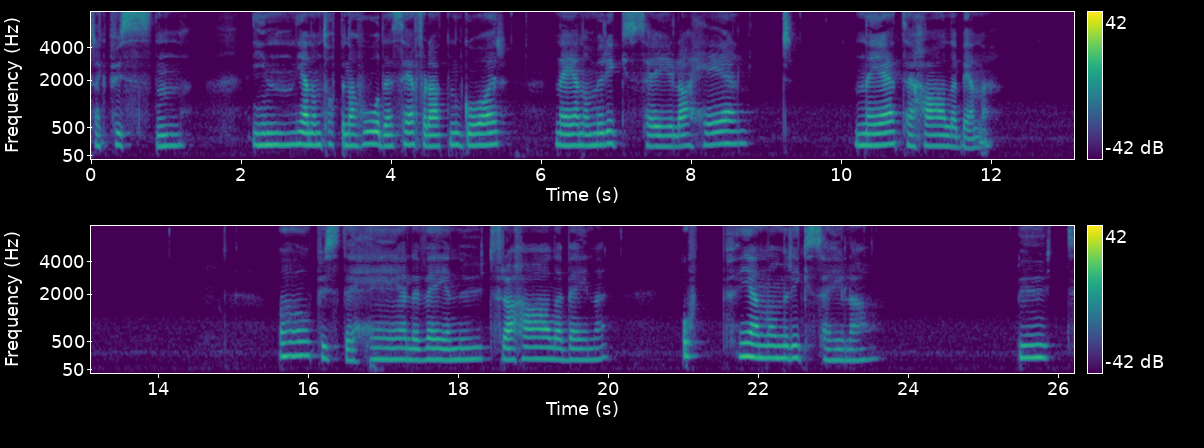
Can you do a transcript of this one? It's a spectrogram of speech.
Trekk pusten inn gjennom toppen av hodet. Se for deg at den går ned gjennom ryggsøyla helt ned til halebenet. Og puste hele veien ut fra halebeinet, opp gjennom ryggsøyla, ut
